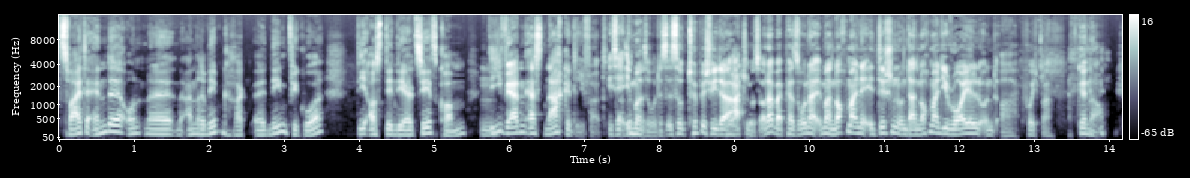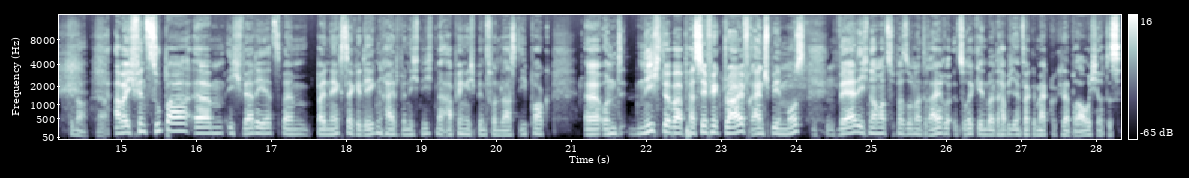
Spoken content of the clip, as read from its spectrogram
zweite Ende und eine, eine andere Nebencharakter, äh, Nebenfigur, die aus den DLCs kommen, mhm. die werden erst nachgeliefert. Ist ja also, immer so. Das ist so typisch wie der ja. Atlus, oder? Bei Persona immer nochmal eine Edition und dann nochmal die Royal und oh, furchtbar. Genau, genau. Ja. Aber ich finde es super. Ähm, ich werde jetzt beim, bei nächster Gelegenheit, wenn ich nicht mehr abhängig bin von Last Epoch äh, und nicht über Pacific Drive reinspielen muss, werde ich nochmal zu Persona 3 zurückgehen, weil da habe ich einfach gemerkt, okay, da brauche ich auch das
